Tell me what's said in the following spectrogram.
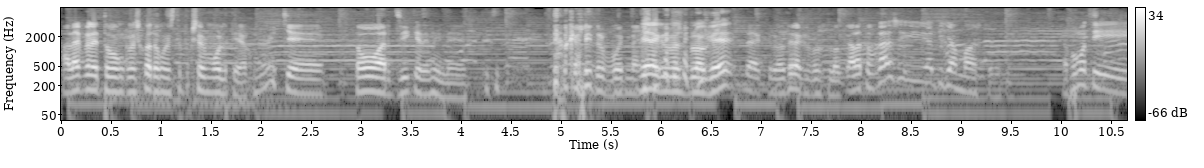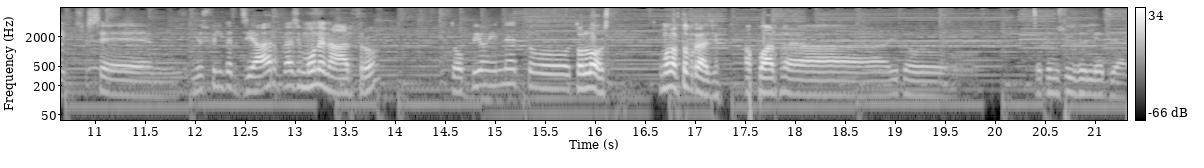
αλλά έβγαλε τον κλασικό ανταγωνιστή που ξέρουμε όλοι τι έχουμε και το ORG και δεν είναι το καλύτερο που μπορεί να Δεν είναι ακριβώς blog, ε. ναι, ακριβώς, δεν είναι ακριβώς blog, αλλά το βγάζει αντί για μας. τώρα. Να πούμε ότι σε Newsfilter GR βγάζει μόνο ένα άρθρο, το οποίο είναι το, το Lost. Μόνο αυτό βγάζει από άρθρα για το, για το newsfilter.gr.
